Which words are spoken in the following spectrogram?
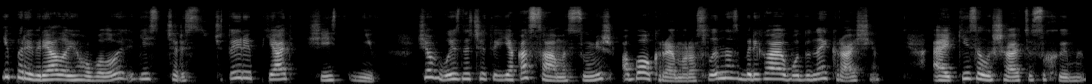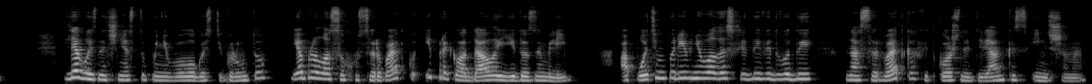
і перевіряла його вологість через 4, 5, 6 днів, щоб визначити, яка саме суміш або окрема рослина зберігає воду найкраще, а які залишаються сухими. Для визначення ступеню вологості ґрунту я брала суху серветку і прикладала її до землі, а потім порівнювала сліди від води на серветках від кожної ділянки з іншими.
